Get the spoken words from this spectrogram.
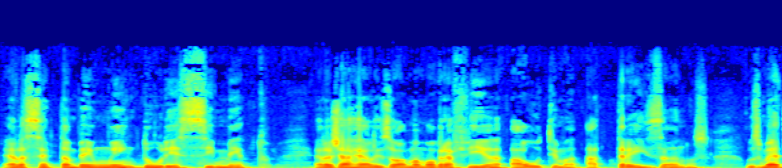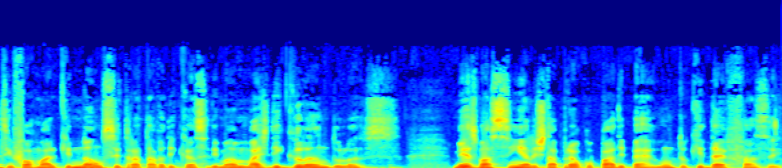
ela sente também um endurecimento. Ela já realizou a mamografia, a última há três anos. Os médicos informaram que não se tratava de câncer de mama, mas de glândulas. Mesmo assim, ela está preocupada e pergunta o que deve fazer.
